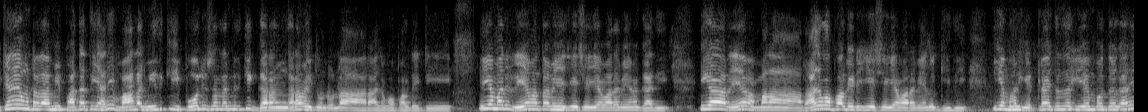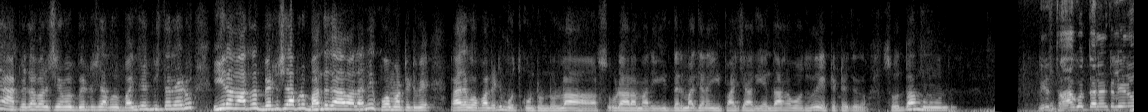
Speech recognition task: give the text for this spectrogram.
ఇటనే ఉంటుందా మీ పద్ధతి అని వాళ్ళ మీదకి పోలీసుల మీదకి గరం గరం అవుతుండులా రాజగోపాల్ రెడ్డి. ఇక మరి రేవంతం ఏ చేసే వ్యవహారం ఏమో గది. ఇక రే మన రాజగోపాల్ రెడ్డి చేసే వ్యవహారం ఏమో గిది. ఇక మరి ఎట్లయితుందో ఏం పోద్దో కానీ ఆ పెద్ద మనిషి ఏమో బెల్ట్ షాపులు బంద్ చేపిస్తలేడు. ఈయన మాత్రం బెల్ట్ షాపులు బంద్ కావాలని కోమటిరెడ్డి రాజగోపాల్ రెడ్డి మొత్తుకుంటుండులా చూడాలా మరి ఇద్దరి మధ్యన ఈ పంచాయతీ ఎందాక పోతుందో ఎట్టెట్టవుతుందో చూద్దాం ముందు ముందు. నేను తాగొద్దనంటలేను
